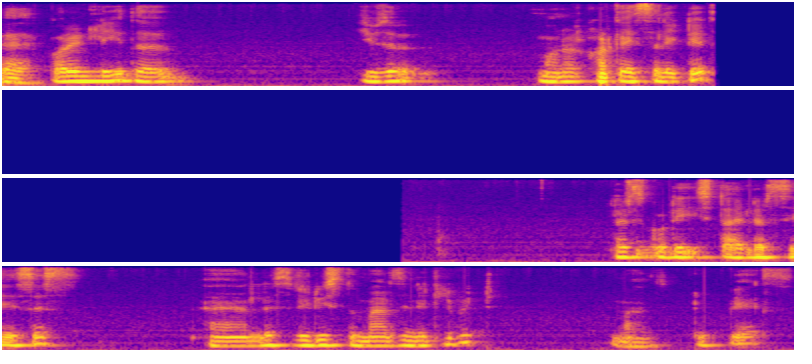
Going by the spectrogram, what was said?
Uh, currently the user Khadka is selected let's go to style.css and let's reduce the margin a little bit. Margin 2 px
